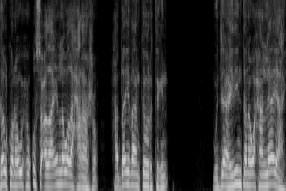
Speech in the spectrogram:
Dalkuna wuxuu ku socdaa in la wada xaraasho haddaydaan ka hortegin mujaahidiintana waxaan leeyahay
